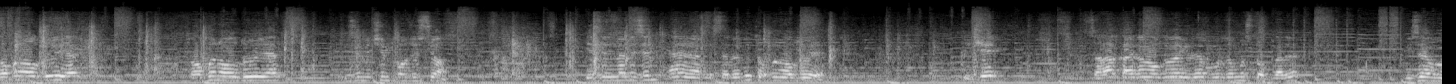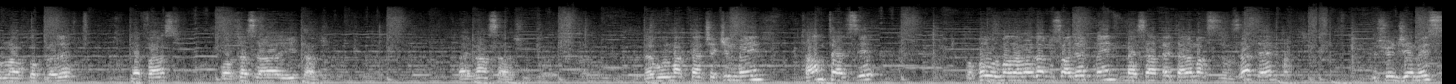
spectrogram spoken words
Topun olduğu yer, topun olduğu yer bizim için pozisyon. Gezilmemizin en önemli sebebi topun olduğu yer. İki, saha kaygan olduğuna göre vurduğumuz topları, bize vurulan topları defans, orta saha iyi takip. Kaygan saha çünkü. Ve vurmaktan çekinmeyin. Tam tersi, topa vurmalarına da müsaade etmeyin. Mesafe tanımaksızın. Zaten düşüncemiz,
